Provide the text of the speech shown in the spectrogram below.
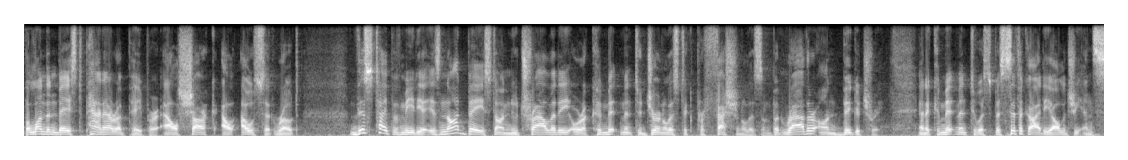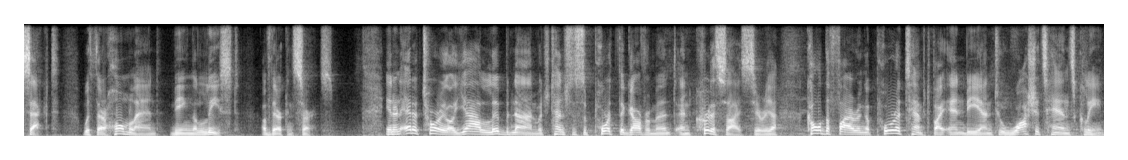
The London based pan Arab paper, Al Sharq Al Awsat, wrote, this type of media is not based on neutrality or a commitment to journalistic professionalism, but rather on bigotry and a commitment to a specific ideology and sect, with their homeland being the least of their concerns. In an editorial, Ya Libnan, which tends to support the government and criticize Syria, called the firing a poor attempt by NBN to wash its hands clean.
